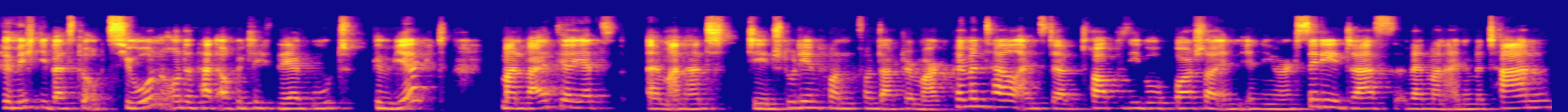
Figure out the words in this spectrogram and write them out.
für mich die beste Option und es hat auch wirklich sehr gut gewirkt. Man weiß ja jetzt ähm, anhand den Studien von, von Dr. Mark Pimentel, eines der Top-SIBO-Forscher in, in New York City, dass wenn man eine Methan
